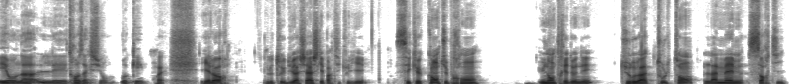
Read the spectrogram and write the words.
et on a les transactions. Ok. Ouais. Et alors, le truc du hachage qui est particulier, c'est que quand tu prends une entrée donnée, tu as tout le temps la même sortie.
